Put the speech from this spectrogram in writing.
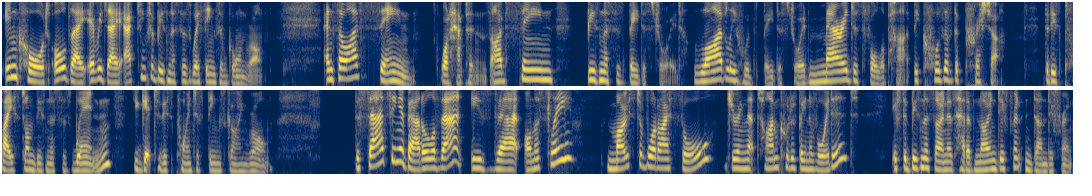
in court all day, every day, acting for businesses where things have gone wrong. And so I've seen what happens. I've seen businesses be destroyed, livelihoods be destroyed, marriages fall apart because of the pressure that is placed on businesses when you get to this point of things going wrong. The sad thing about all of that is that honestly, most of what I saw during that time could have been avoided if the business owners had have known different and done different.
